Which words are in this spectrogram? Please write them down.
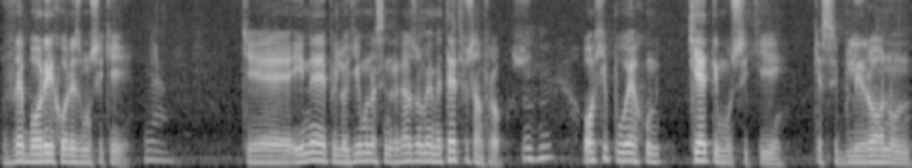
δεν μπορεί χωρίς μουσική. Ναι. Και είναι επιλογή μου να συνεργάζομαι με τέτοιους Όχι που έχουν και τη μουσική και συμπληρώνουν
